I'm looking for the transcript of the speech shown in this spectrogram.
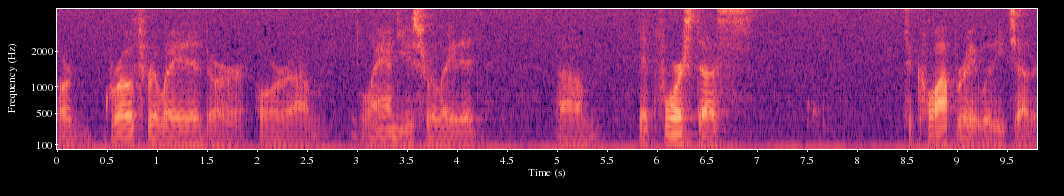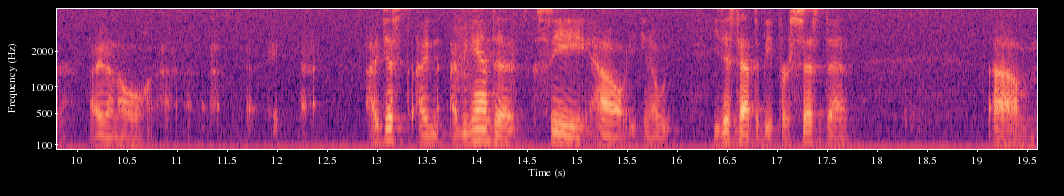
or growth related or or um, land use related, um, it forced us to cooperate with each other. I don't know. I just I, I began to see how you know you just have to be persistent. Um,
